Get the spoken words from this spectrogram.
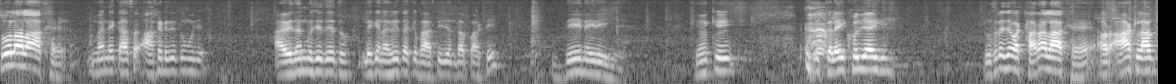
सोलह लाख है। मैंने कहा, सर, आंकड़े दे तू मुझे। आवेदन मुझे दे दो। लेकिन अभी तक भारतीय जनता पार्टी दे नहीं रही है। क्योंकि ये कलई खुल जाएगी। दूसरे, जब 18 लाख है और 8 लाख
